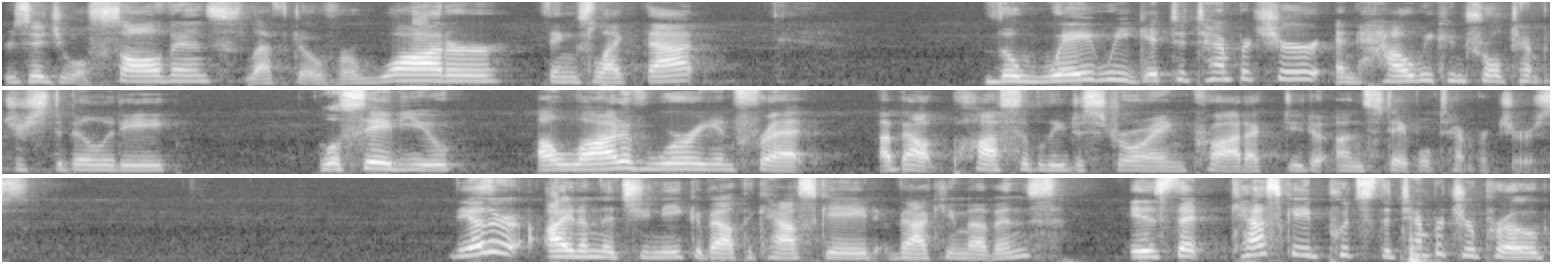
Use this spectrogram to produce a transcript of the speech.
residual solvents, leftover water, things like that, the way we get to temperature and how we control temperature stability will save you a lot of worry and fret about possibly destroying product due to unstable temperatures. The other item that's unique about the Cascade vacuum ovens is that Cascade puts the temperature probe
